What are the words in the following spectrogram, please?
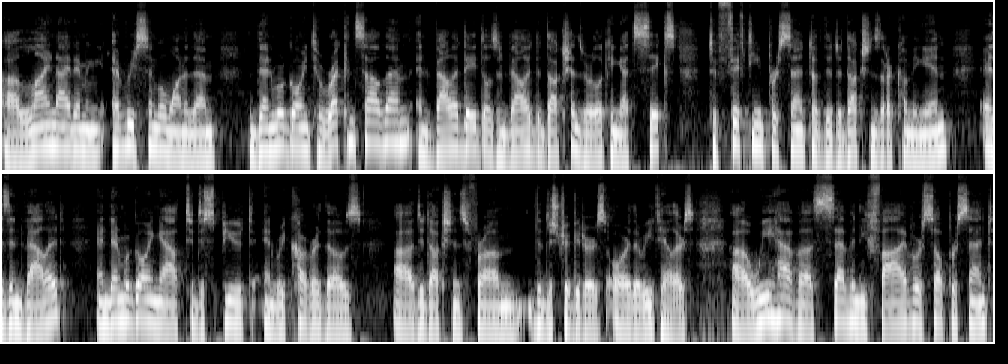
uh, line iteming every single one of them. Then we're going to reconcile them and validate those invalid deductions. We're looking at six to 15% of the deductions that are coming in as invalid. And then we're going out to dispute and recover those uh, deductions from the distributors or the retailers. Uh, we have a 75 or so percent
